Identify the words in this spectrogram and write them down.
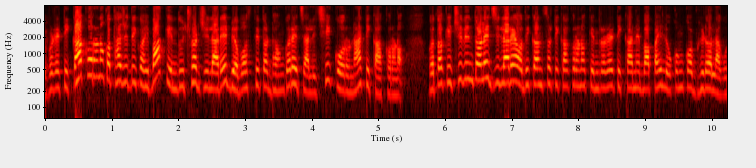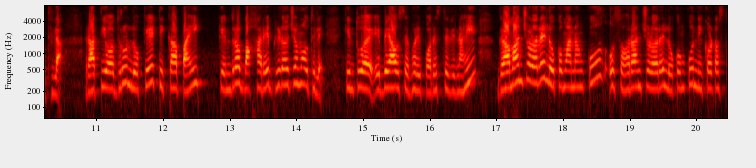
এপটে টিকাকরণ কথা যদি কহা কেন্দুঝর জেলার ব্যবস্থিত ঢঙ্গে চালছে করোনা টিকাকরণ গত কিছুদিন তলে জেলার অধিকাংশ টিকাকরণ কেন্দ্রে টিকা নেওয়া লোক ভিড় লাগুলা রাতে অধরু লোকে টিকা কেন্দ্র বাহারে ভিড় জমাউলে কিন্তু এবে আভি পরিস্থিতি না গ্রামাঞ্চলের লোক ও সহরাঞ্চলের লোক নিকটস্থ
